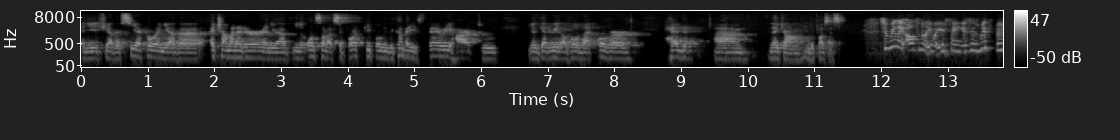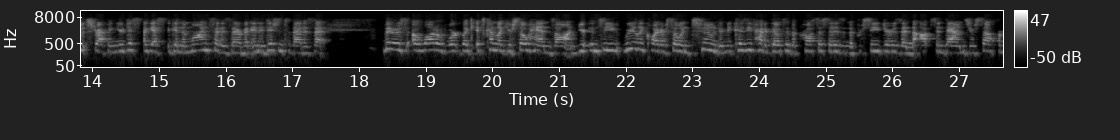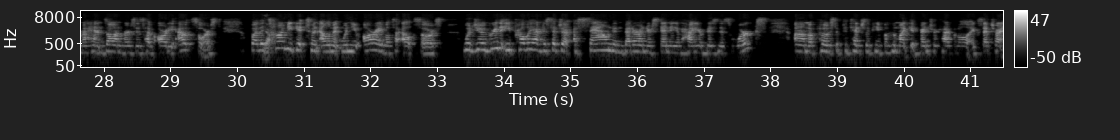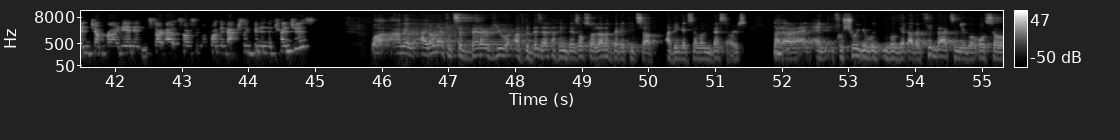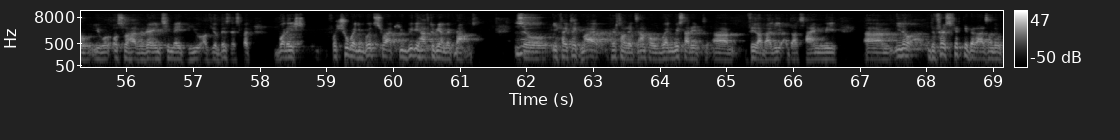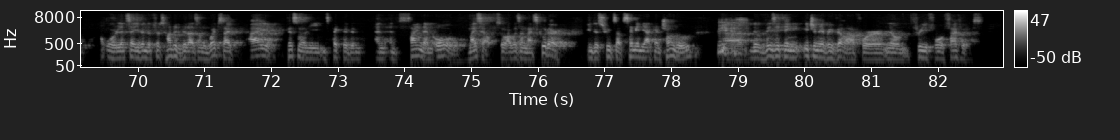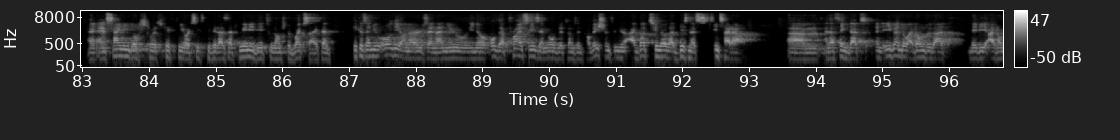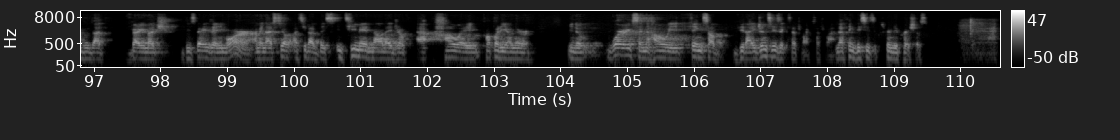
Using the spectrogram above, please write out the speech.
and if you have a CFO and you have a HR manager and you have you know all sort of support people in the company, it's very hard to you know get rid of all that overhead um, later on in the process. So really, ultimately, what you're saying is, is with bootstrapping, you're just, I guess, again, the mindset is there, but in addition to that, is that there's a lot of work like it's kind of like you're so hands-on you're, and so you really quite are so in tuned and because you've had to go through the processes and the procedures and the ups and downs yourself from a hands-on versus have already outsourced by the yeah. time you get to an element when you are able to outsource would you agree that you probably have just such a, a sound and better understanding of how your business works um, opposed to potentially people who might get venture capital et cetera and jump right in and start outsourcing before they've actually been in the trenches well, I mean, I don't know if it's a better view of the business. I think there's also a lot of benefits of having external investors, but mm-hmm. uh, and, and for sure you will you will get other feedbacks, and you will also you will also have a very intimate view of your business. But what is for sure when you bootstrap, you really have to be on the ground. Mm-hmm. So if I take my personal example, when we started um, Villa Bali at that time, we um, you know the first 50 villas on the or let's say even the first 100 villas on the website, I personally inspected and, and, and signed them all myself. So I was on my scooter in the streets of Seminyak and Canggu, yes. uh, you know, visiting each and every villa for you know three, four, five weeks, and, and, signing those first 50 or 60 villas that we needed to launch the website. And because I knew all the owners and I knew you know all their prices and all the terms and conditions, and you know, I got to know that business inside out. Um, and I think that's and even though I don't do that, maybe I don't do that very much these days anymore. I mean, I still I still have this intimate knowledge of uh, how a property owner, you know, works and how he thinks of villa agencies, etc., etc. And I think this is extremely precious.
